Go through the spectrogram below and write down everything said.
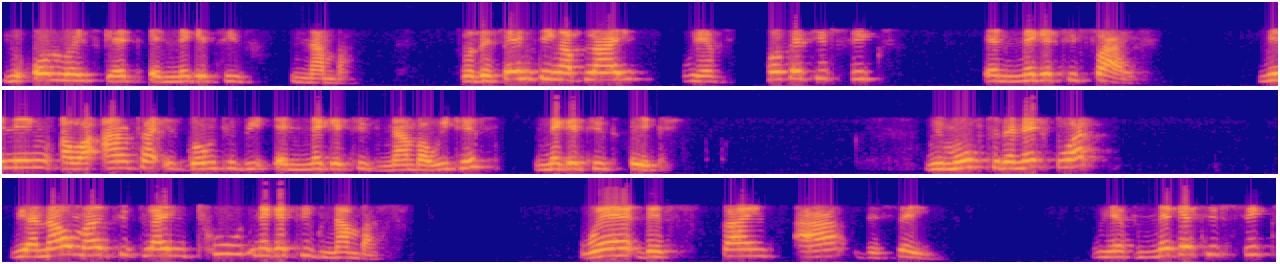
you always get a negative number. So the same thing applies. We have positive 6 and negative 5, meaning our answer is going to be a negative number, which is negative 30. We move to the next one. We are now multiplying two negative numbers where the signs are the same. We have negative 6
